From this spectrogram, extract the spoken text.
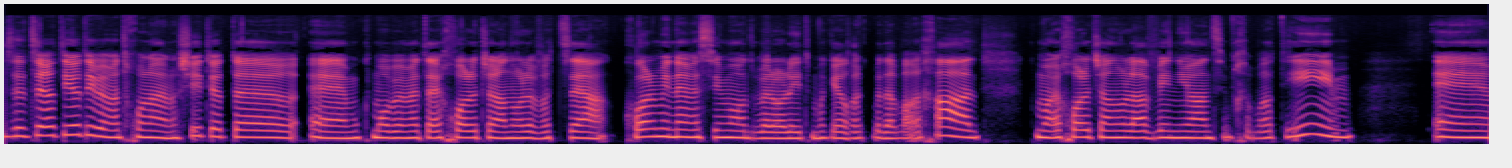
אז יצירתיות היא באמת תכונה אנושית יותר, אה, כמו באמת היכולת שלנו לבצע כל מיני משימות ולא להתמקד רק בדבר אחד, כמו היכולת שלנו להבין ניואנסים חברתיים. אה,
